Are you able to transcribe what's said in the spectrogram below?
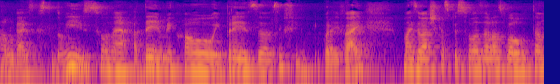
a lugares que estudam isso, né? Acadêmica, ou empresas, enfim, e por aí vai. Mas eu acho que as pessoas elas voltam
